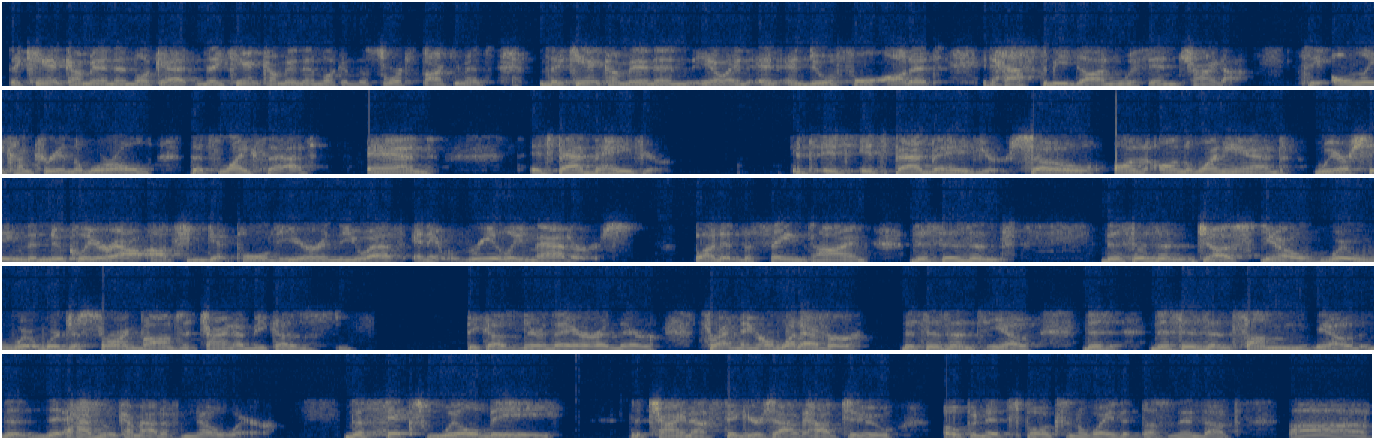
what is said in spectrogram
They can't come in and look at they can't come in and look at the source documents. They can't come in and you know and, and, and do a full audit. It has to be done within China. It's the only country in the world that's like that. And it's bad behavior. It's, it's, it's bad behavior. So on, on the one hand, we are seeing the nuclear option get pulled here in the U.S. and it really matters. But at the same time, this isn't, this isn't just, you know, we're, we're, we're just throwing bombs at China because, because they're there and they're threatening or whatever. This isn't, you know, this, this isn't some, you know, th- that hasn't come out of nowhere the fix will be that China figures out how to open its books in a way that doesn't end up uh,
